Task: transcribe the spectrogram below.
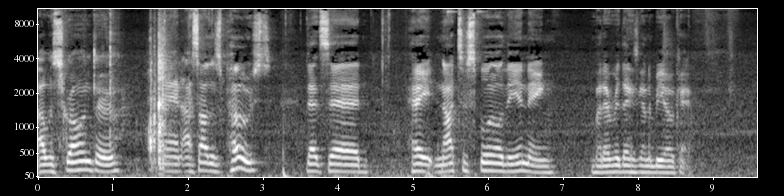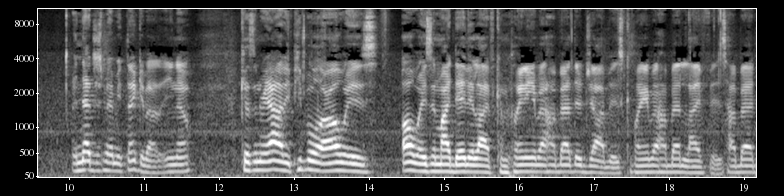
I was scrolling through and I saw this post that said, hey, not to spoil the ending, but everything's going to be okay. And that just made me think about it, you know? Because in reality, people are always, always in my daily life complaining about how bad their job is, complaining about how bad life is, how bad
